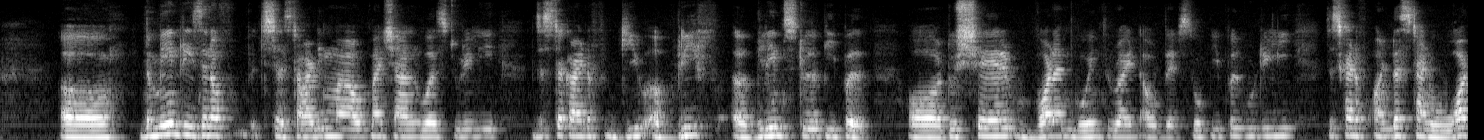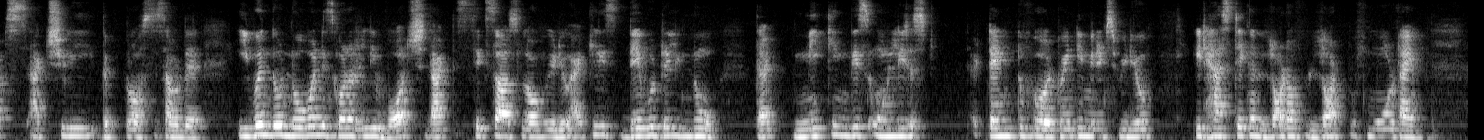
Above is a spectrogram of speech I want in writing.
Uh, the main reason of starting my out my channel was to really just a kind of give a brief uh, glimpse to the people or to share what I'm going through right out there. So people would really just kind of understand what's actually the process out there. Even though no one is gonna really watch that six hours long video at least they would really know that making this only just 10 to uh, 20 minutes video it has taken a lot of lot of more time.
